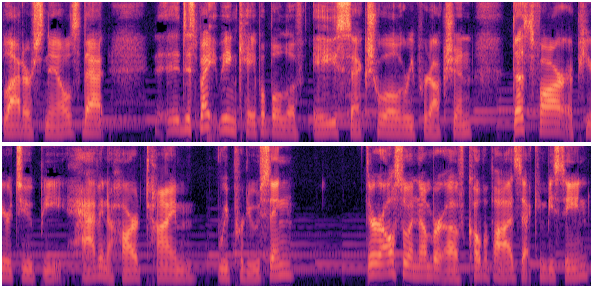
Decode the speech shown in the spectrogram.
bladder snails that, despite being capable of asexual reproduction, thus far appear to be having a hard time reproducing. There are also a number of copepods that can be seen,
